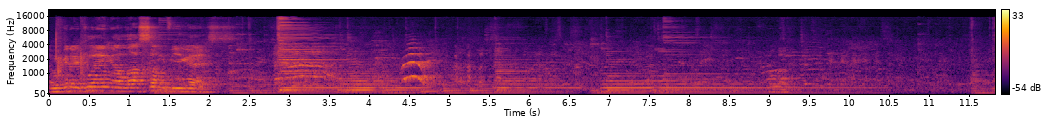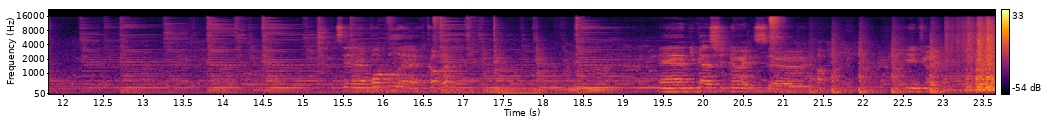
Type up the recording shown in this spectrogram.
and we're going to be playing a last song for you guys. It's a popular cover, and you guys should know it, so hope you enjoy it.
